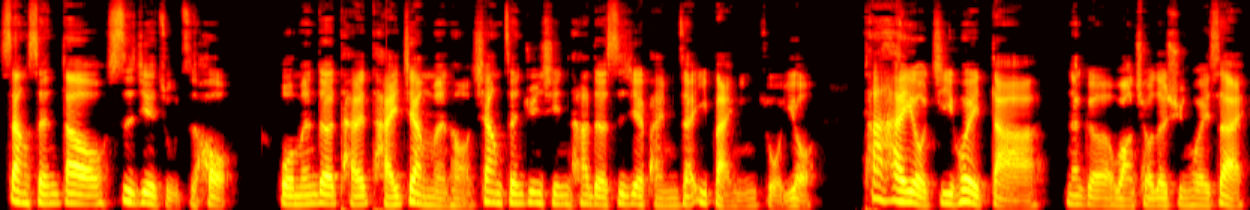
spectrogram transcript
上升到世界组之后。我们的台台将们哈，像曾俊欣，他的世界排名在一百名左右，他还有机会打那个网球的巡回赛。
